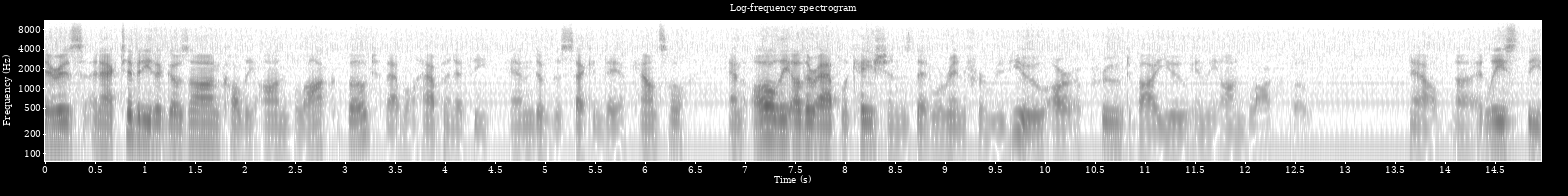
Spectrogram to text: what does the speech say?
there is an activity that goes on called the en bloc vote. That will happen at the end of the second day of council. And all the other applications that were in for review are approved by you in the en bloc vote. Now, uh, at least the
